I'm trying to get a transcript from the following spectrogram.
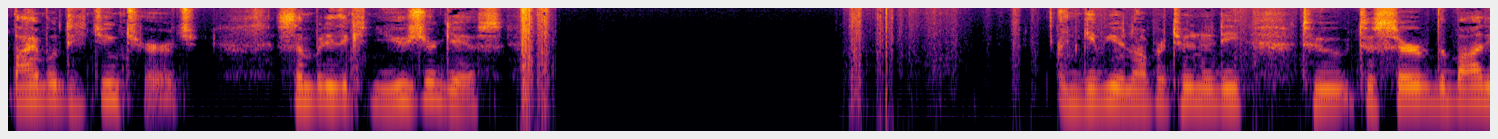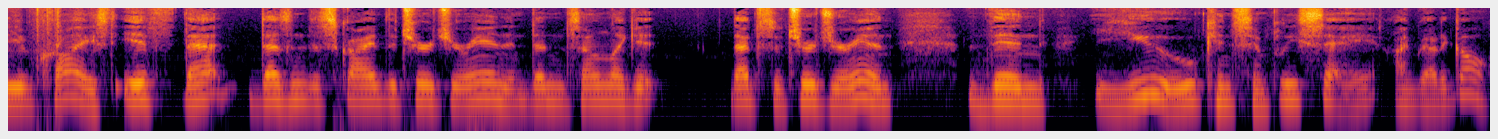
Bible teaching church, somebody that can use your gifts and give you an opportunity to to serve the body of Christ. If that doesn't describe the church you're in, it doesn't sound like it that's the church you're in, then you can simply say, I've got to go.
